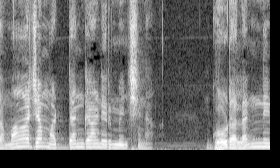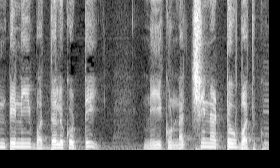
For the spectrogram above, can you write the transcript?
సమాజం అడ్డంగా నిర్మించిన గోడలన్నింటినీ బద్దలు కొట్టి నీకు నచ్చినట్టు బతుకు.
